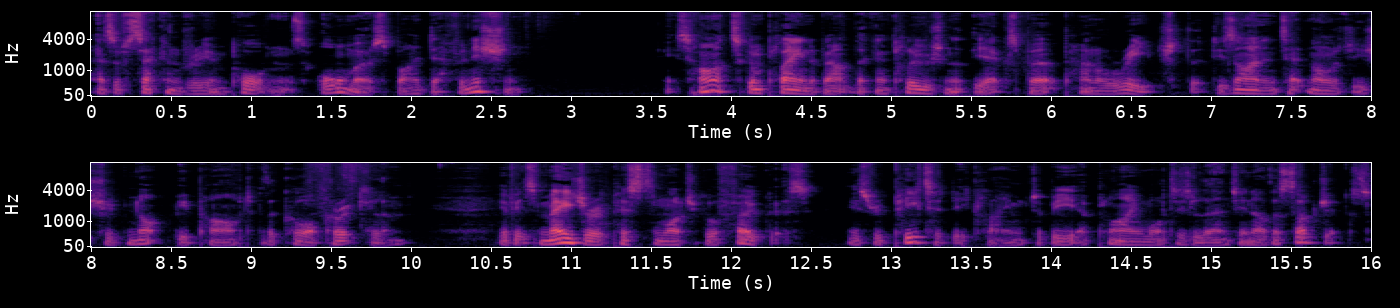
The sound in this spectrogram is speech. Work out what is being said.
as of secondary importance almost by definition. It's hard to complain about the conclusion that the expert panel reached that design and technology should not be part of the core curriculum if its major epistemological focus is repeatedly claimed to be applying what is learnt in other subjects.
